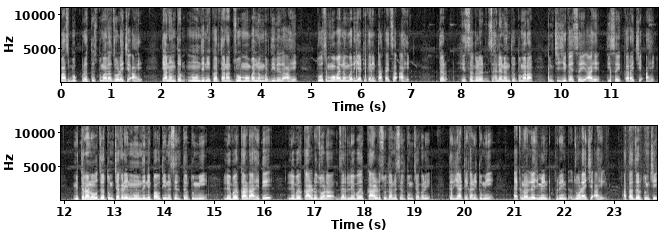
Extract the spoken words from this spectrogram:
पासबुक प्रतच तुम्हाला जोडायची आहे. त्यानंतर नोंदणी करताना जो मोबाईल नंबर दिलेला आहे तोच मोबाईल नंबर या ठिकाणी टाकायचा आहे. तर हे सगळं झाल्यानंतर तुम्हाला तुमची जी काही सही आहे ती सही करायची आहे. मित्रांनो जर तुमच्याकडे नोंदणी पावती नसेल तर तुम्ही लेबर कार्ड आहे ते लेबर कार्ड जोडा. जर लेबर कार्डसुद्धा नसेल तुमच्याकडे तर या ठिकाणी तुम्ही ॲक्नॉलेजमेंट प्रिंट जोडायची आहे. आता जर तुमची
